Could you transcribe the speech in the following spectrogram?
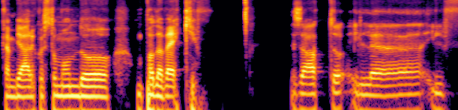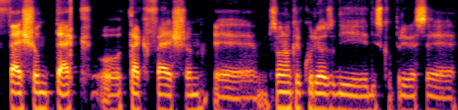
cambiare questo mondo un po' da vecchi. Esatto, il, il fashion tech o tech fashion. E sono anche curioso di, di scoprire se,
